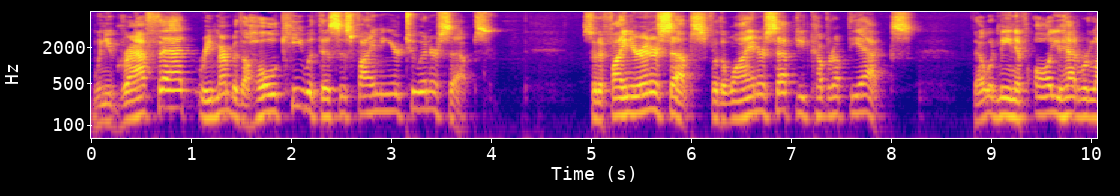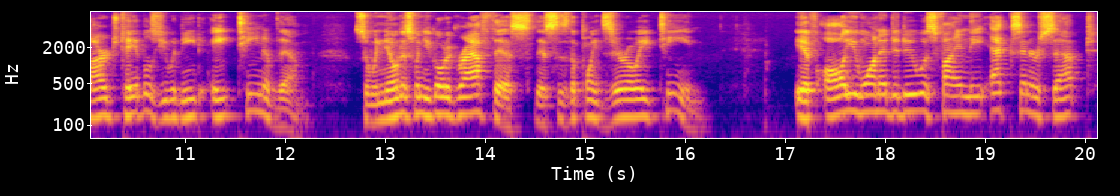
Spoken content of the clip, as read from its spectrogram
When you graph that, remember the whole key with this is finding your two intercepts. So to find your intercepts, for the y-intercept, you'd cover up the x. That would mean if all you had were large tables, you would need 18 of them. So we notice when you go to graph this, this is the point 018. If all you wanted to do was find the x-intercept,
